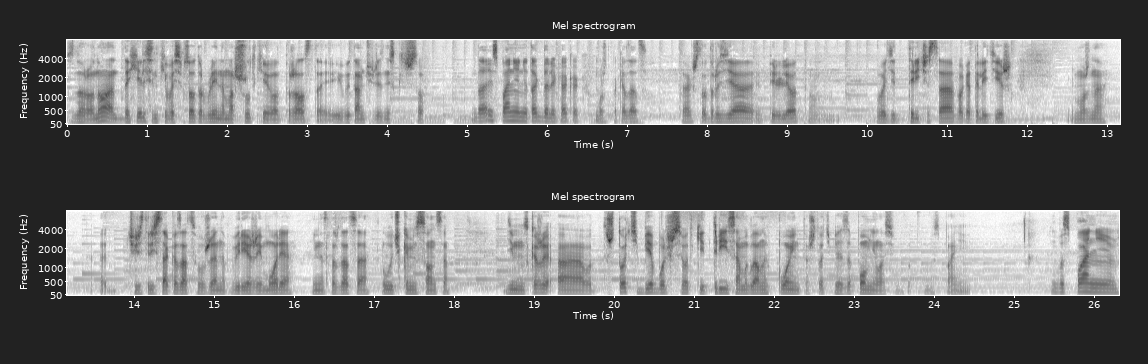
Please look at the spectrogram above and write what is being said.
Здорово. Ну, а до Хельсинки 800 рублей на маршрутке, вот, пожалуйста, и вы там через несколько часов. Да, Испания не так далека, как может показаться. Так что, друзья, перелет там, в эти три часа, пока ты летишь, можно э, через три часа оказаться уже на побережье моря и наслаждаться лучиками солнца. Дим, ну скажи, а вот что тебе больше всего такие три самых главных поинта, что тебе запомнилось вот в Испании? В Испании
